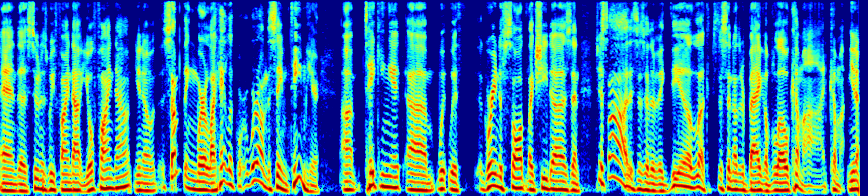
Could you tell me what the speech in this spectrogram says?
And as soon as we find out, you'll find out. You know, something where, like, hey, look, we're, we're on the same team here. Uh, taking it um, with, with a grain of salt like she does and just ah oh, this isn't a big deal. Look it's just another bag of blow come on come on. You know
